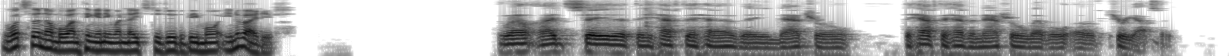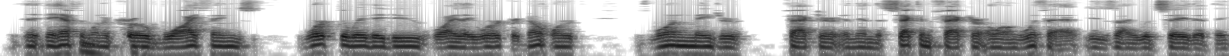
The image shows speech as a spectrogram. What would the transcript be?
What's the number one thing anyone needs to do to be more innovative? Well, I'd say that they have to have a natural, they have to have a natural level of curiosity. They have to hmm. want to probe why things work the way they do, why they work or don't work is one major factor. And then the second factor along with that is I would say that they,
